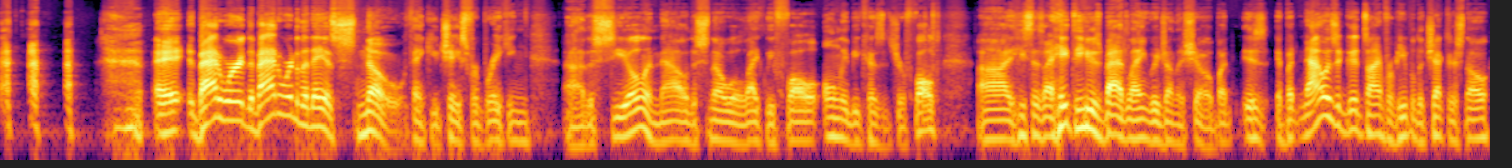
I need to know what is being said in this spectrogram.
A bad word. The bad word of the day is snow. Thank you, Chase, for breaking uh, the seal. And now the snow will likely fall only because it's your fault. Uh, he says, "I hate to use bad language on the show, but is but now is a good time for people to check their snow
